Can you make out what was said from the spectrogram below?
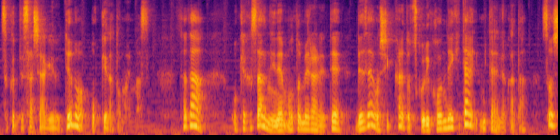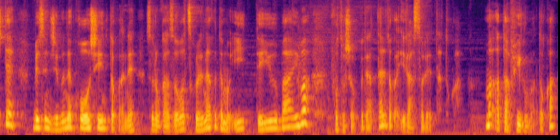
作って差し上げるっていうのは OK だと思います。ただお客さんにね求められてデザインをしっかりと作り込んでいきたいみたいな方。そして別に自分で更新とかねその画像は作れなくてもいいっていう場合は Photoshop であったりとかイラストレーターとかまあ、あとは Figma とか、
